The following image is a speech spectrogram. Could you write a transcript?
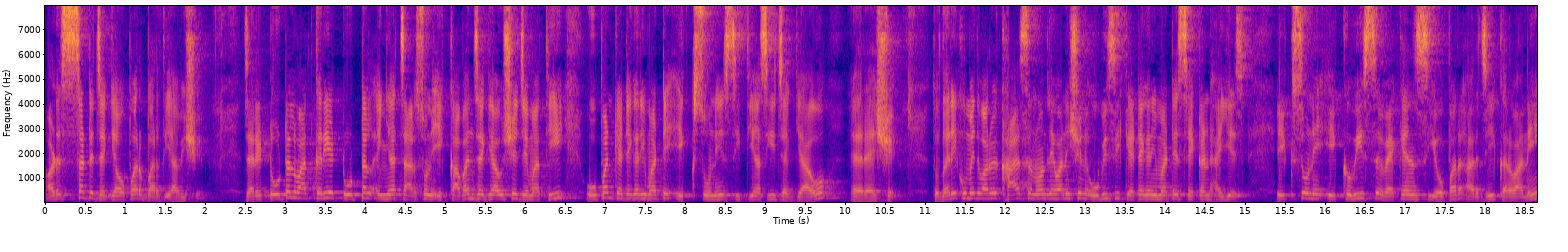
અડસઠ જગ્યાઓ પર ભરતી આવી છે. જ્યારે ટોટલ વાત કરીએ, ટોટલ અહીંયા ચારસો ને એકાવન જગ્યાઓ છે, જેમાંથી ઓપન કેટેગરી માટે એકસો ને સિત્યાસી જગ્યાઓ રહેશે. તો દરેક ઉમેદવારોએ ખાસ નોંધ લેવાની છે અને ઓબીસી કેટેગરી માટે સેકન્ડ હાઈએસ્ટ એકસો ને એકવીસ વેકેન્સીઓ પર અરજી કરવાની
